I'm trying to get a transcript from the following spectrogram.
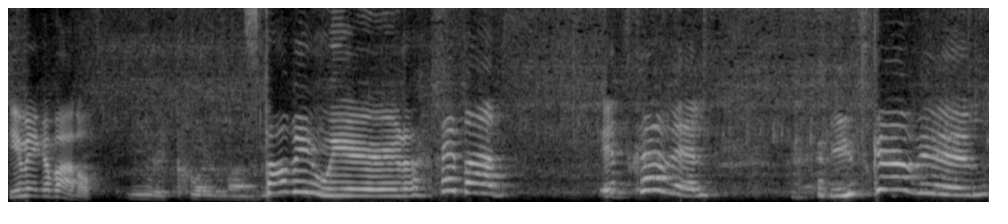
You make a bottle. Stop being weird. Hey, Bubs. It's coming. He's coming.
